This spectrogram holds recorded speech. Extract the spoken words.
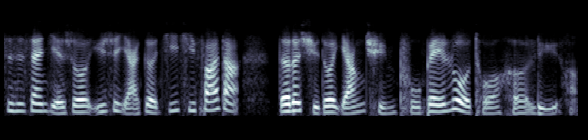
四十三节说，于是雅各极其发大，得了许多羊群、仆背、骆驼和驴哈。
